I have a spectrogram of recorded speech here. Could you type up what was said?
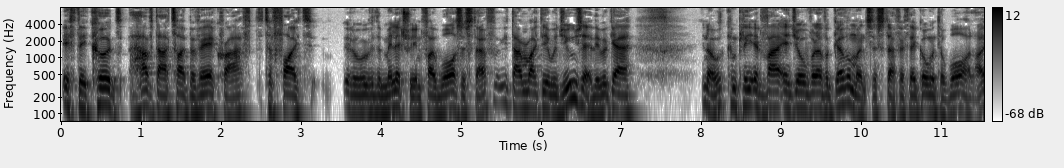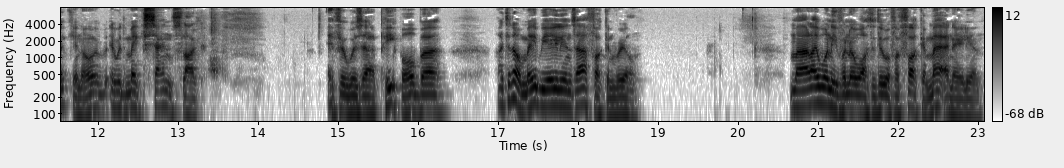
if they could have that type of aircraft to fight you know with the military and fight wars and stuff damn right they would use it. They would get you know complete advantage over other governments and stuff if they go into war like you know? It, it would make sense like if it was uh, people but I don't know maybe aliens are fucking real man I wouldn't even know what to do if I fucking met an alien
